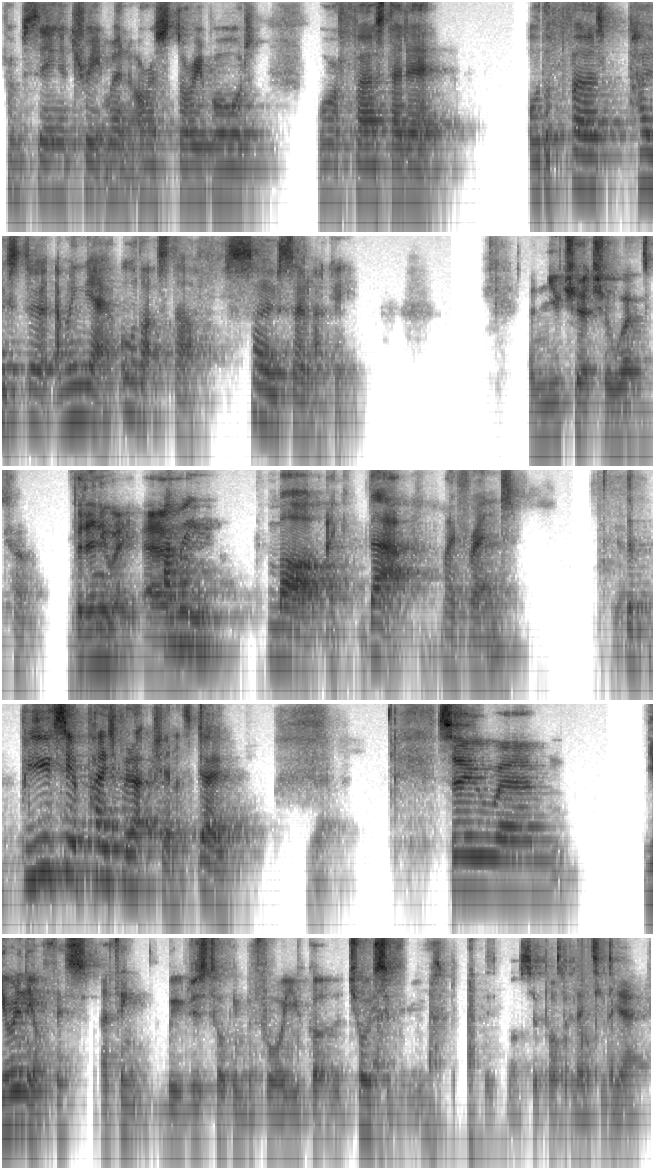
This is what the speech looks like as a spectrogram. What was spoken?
from seeing a treatment or a storyboard or a first edit or the first poster. I mean, yeah, all that stuff. So so lucky. A new Churchill work to come. But anyway, um, I mean, Mark, like that, my friend. Yeah. The beauty of post production. Let's go. Yeah. So um, you're in the office. I think we were just talking before. You've got the choice of rooms. it's not so populated yet.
